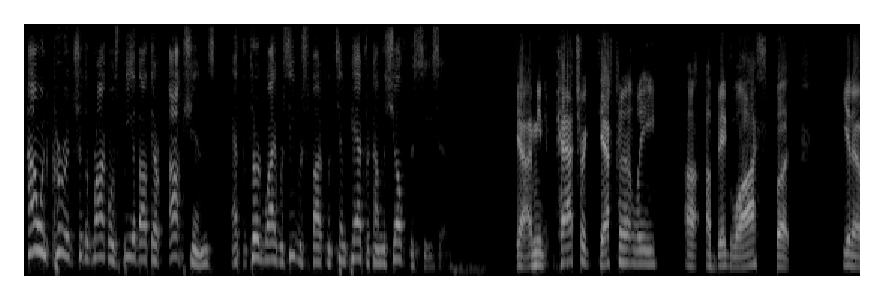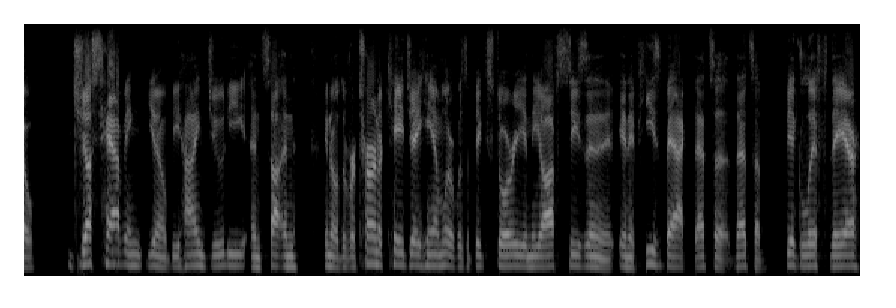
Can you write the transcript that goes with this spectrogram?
how encouraged should the Broncos be about their options at the third wide receiver spot with Tim Patrick on the shelf this season? Yeah, I mean, Patrick definitely uh, a big loss, but, you know, just having, you know, behind Jeudy and Sutton, you know, the return of KJ Hamler was a big story in the offseason. And if he's back, that's a that's a big lift there.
